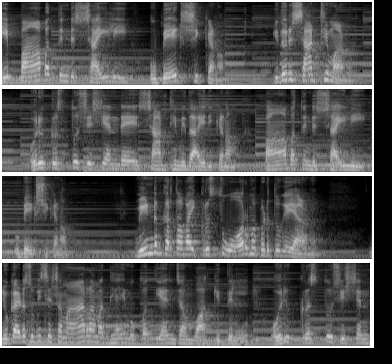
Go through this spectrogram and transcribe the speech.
ഈ പാപത്തിന്റെ ശൈലി ഉപേക്ഷിക്കണം. ഇതൊരു ശാഠ്യമാണ്. ഒരു ക്രിസ്തു ശിഷ്യന്റെ ശാഠ്യം ഇതായിരിക്കണം. പാപത്തിന്റെ ശൈലി ഉപേക്ഷിക്കണം. വീണ്ടും കർത്താവായി ക്രിസ്തു ഓർമ്മപ്പെടുത്തുകയാണ്. ലുക്കായുടെ സുവിശേഷം ആറാം അധ്യായം മുപ്പത്തി അഞ്ചാം വാക്യത്തിൽ ഒരു ക്രിസ്തു ശിഷ്യൻ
